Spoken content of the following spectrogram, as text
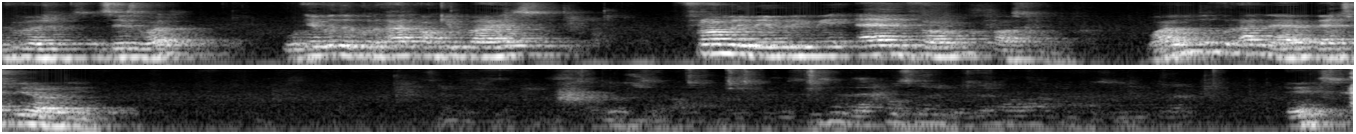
Different versions. It says what? Whatever the Quran occupies from remembering me and from asking. Why would the Quran have that superiority? It's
